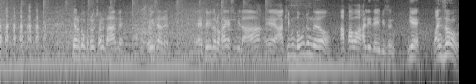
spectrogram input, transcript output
여러분 그럼 저는 다음에 또 인사를 예, 드리도록 하겠습니다. 예, 아 기분 너무 좋네요. 아빠와 할리 데이비슨 예 완성.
